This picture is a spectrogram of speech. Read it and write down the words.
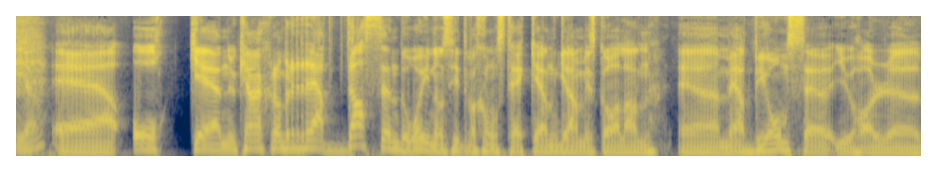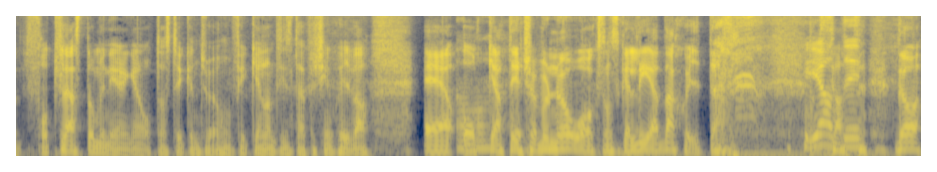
Ja. Eh, och eh, nu kanske de räddas ändå inom situationstecken, Grammisgalan, eh, med att Beyoncé ju har eh, fått flest nomineringar, åtta stycken tror jag hon fick eller någonting sånt där för sin skiva. Eh, Och att det är Trevor Noah också som ska leda skiten. Ja, Så det- att, då,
